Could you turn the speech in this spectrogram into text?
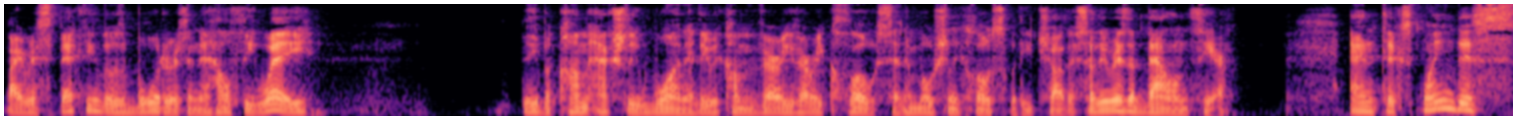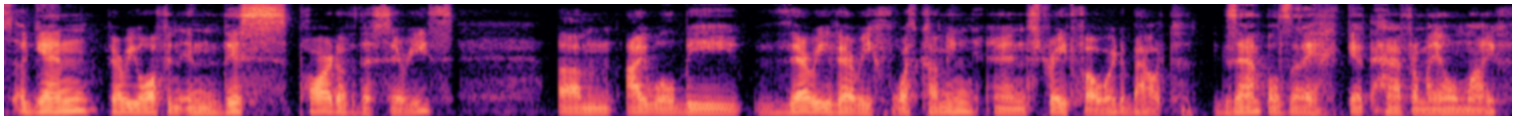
by respecting those borders in a healthy way, they become actually one and they become very, very close and emotionally close with each other. So there is a balance here. And to explain this again, very often in this part of the series, um, I will be very, very forthcoming and straightforward about examples that I get have from my own life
